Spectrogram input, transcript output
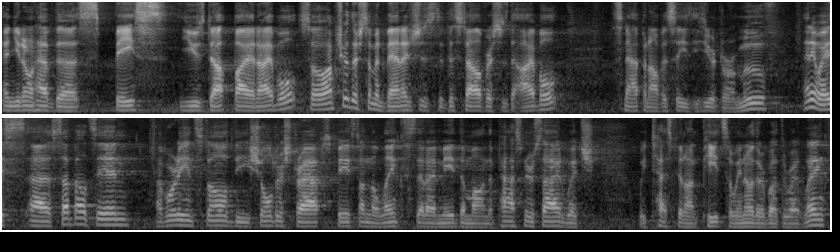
And you don't have the space used up by an eye bolt. So I'm sure there's some advantages to this style versus the eye bolt. Snap-in obviously is easier to remove. Anyways, uh, sub belts in. I've already installed the shoulder straps based on the lengths that I made them on the passenger side, which we test fit on Pete, so we know they're about the right length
